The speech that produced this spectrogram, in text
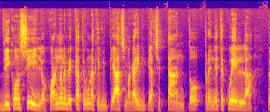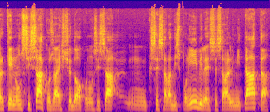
Vi consiglio, quando ne beccate una che vi piace, magari vi piace tanto, prendete quella perché non si sa cosa esce dopo, non si sa mh, mm, se sarà disponibile, se sarà limitata.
